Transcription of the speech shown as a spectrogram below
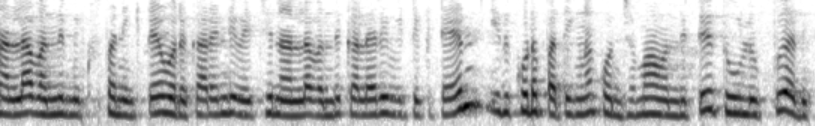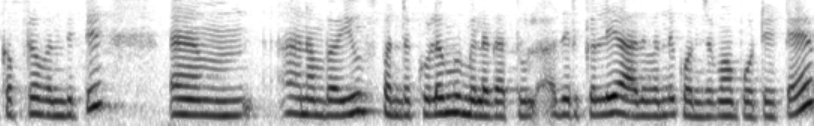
நல்லா வந்து மிக்ஸ் பண்ணிக்கிட்டேன். ஒரு கரண்டி வச்சு நல்லா வந்து கிளறி விட்டுக்கிட்டேன். இது கூட பார்த்திங்கன்னா கொஞ்சமாக வந்துட்டு தூள் உப்பு அதுக்கப்புறம் வந்துட்டு நம்ம யூஸ் பண்ணுற குழம்பு மிளகாத்தூள். அது இருக்கு இல்லையா அது வந்து கொஞ்சமாக போட்டுட்டேன்.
